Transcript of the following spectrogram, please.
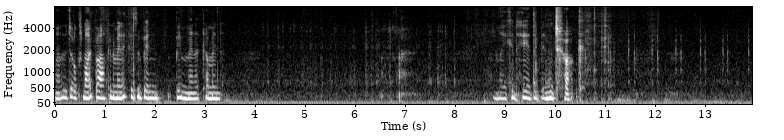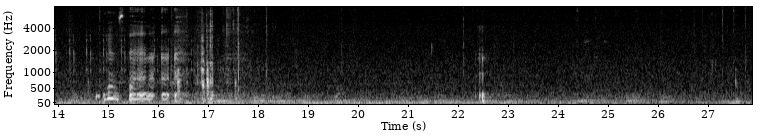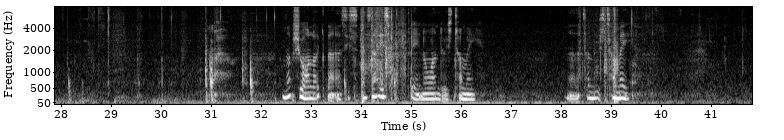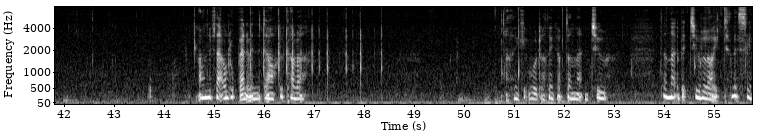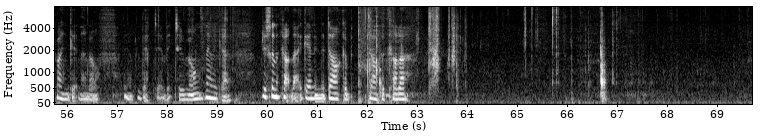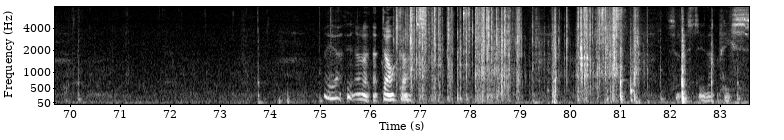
The dogs might bark in a minute because the bin, bin men are coming. And they can hear the bin truck. It goes there like that. I'm not sure I like that. As his, is that his fin or under his tummy? No, that's under his tummy. I wonder if that will look better in the darker colour. I think it would. I think I've done that in too, done that a bit too light. Let's see if I can get that off. I think I've left it a bit too long. There we go. I'm just going to cut that again in the darker, darker colour. Yeah, I think I like that darker. So let's do that piece.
